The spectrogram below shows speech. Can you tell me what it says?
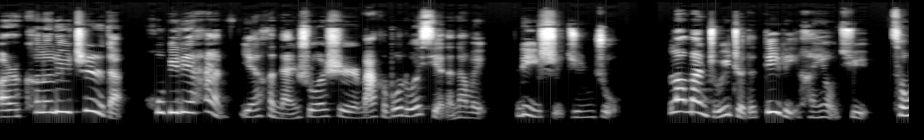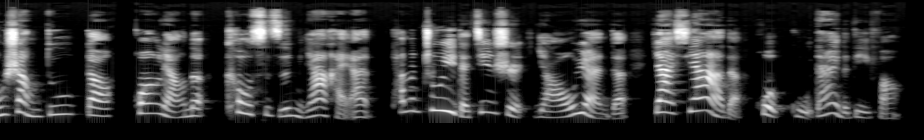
而科勒律治的忽必烈汗也很难说是马可波罗写的那位历史君主。浪漫主义者的地理很有趣。从上都到荒凉的寇斯子米亚海岸，他们注意的尽是遥远的亚细亚的或古代的地方。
